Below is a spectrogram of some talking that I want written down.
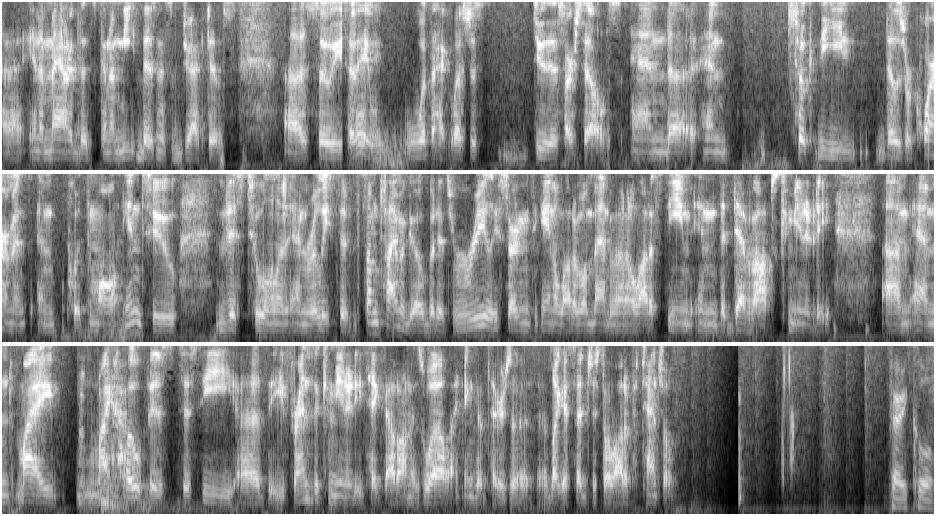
uh, in a manner that's going to meet business objectives. Uh, so he said, "Hey, what the heck? Let's just do this ourselves." And uh, and took the those requirements and put them all into this tool and, and released it some time ago. But it's really starting to gain a lot of momentum and a lot of steam in the DevOps community. Um, and my my hope is to see uh, the forensic community take that on as well. I think that there's a like I said, just a lot of potential. Very cool.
